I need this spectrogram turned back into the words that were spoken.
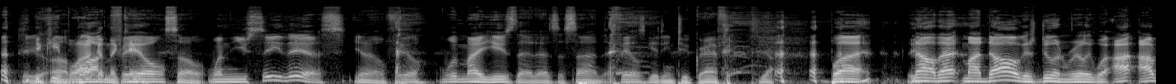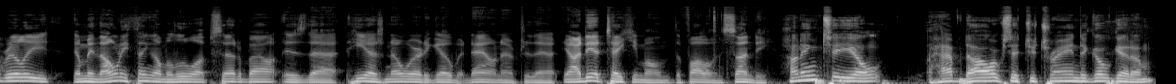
You keep uh, blocking block the Phil. So when you see this, you know, Phil, we may use that as a sign that Phil's getting too graphic. Yeah. But no, that my dog is doing really well. I, I really, I mean, the only thing I'm a little upset about is that he has nowhere to go but down after that. You know, I did take him on the following Sunday. Hunting teal, have dogs that you train to go get them.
